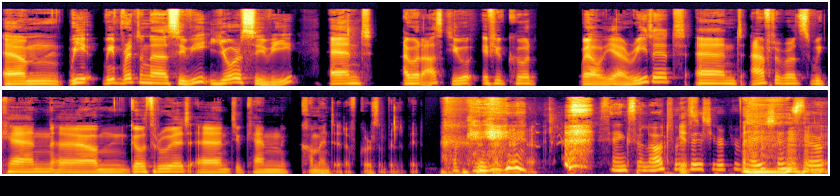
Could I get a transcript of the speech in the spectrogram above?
Um, we, we've written a CV, your CV, and I would ask you if you could, well, yeah, read it. And afterwards we can um, go through it and you can comment it, of course, a little bit. Okay. Thanks a lot for Yes. this, your preparation. So,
